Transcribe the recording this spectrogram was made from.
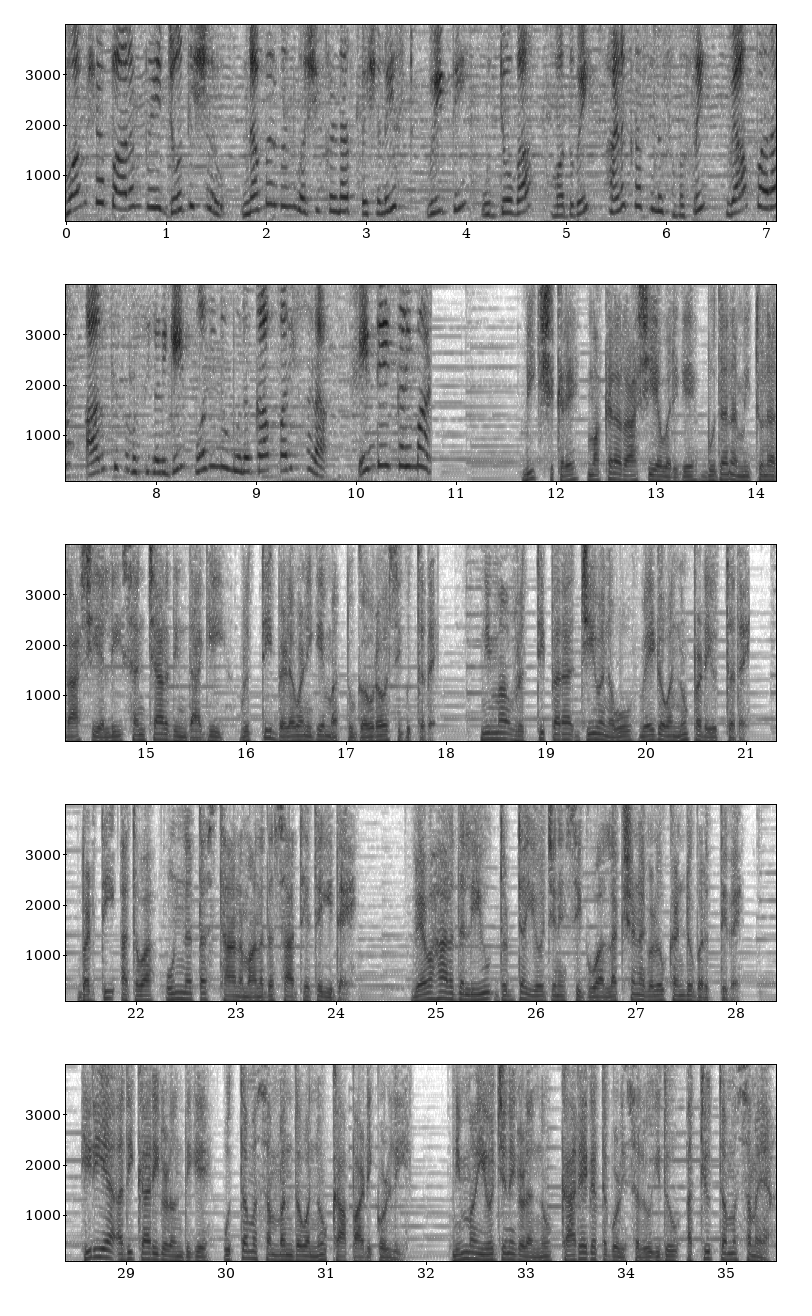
ವಂಶ ಪಾರಂಪರ್ಯ ಜ್ಯೋತಿಷ್ಯರು ನಂಬರ್ ಒನ್ ವಶೀಕರಣ ಸ್ಪೆಷಲಿಸ್ಟ್ ವೃತ್ತಿ ಉದ್ಯೋಗ, ಮದುವೆ, ಹಣಕಾಸಿನ ಸಮಸ್ಯೆ, ವ್ಯಾಪಾರ, ಆರೋಗ್ಯ ಸಮಸ್ಯೆಗಳಿಗೆ ಫೋನಿನ ಮೂಲಕ ಪರಿಹಾರ. ಎಂದೇ ಕರೆ ಮಾಡಿ ವೀಕ್ಷಕರೇ, ಮಕರ ರಾಶಿಯವರಿಗೆ ಬುಧನ ಮಿಥುನ ರಾಶಿಯಲ್ಲಿ ಸಂಚಾರದಿಂದಾಗಿ ವೃತ್ತಿ ಬೆಳವಣಿಗೆ ಮತ್ತು ಗೌರವ ಸಿಗುತ್ತದೆ. ನಿಮ್ಮ ವೃತ್ತಿಪರ ಜೀವನವು ವೇಗವನ್ನು ಪಡೆಯುತ್ತದೆ. ಬಡ್ತಿ ಅಥವಾ ಉನ್ನತ ಸ್ಥಾನಮಾನದ ಸಾಧ್ಯತೆ ಇದೆ. ವ್ಯವಹಾರದಲ್ಲಿಯೂ ದೊಡ್ಡ ಯೋಜನೆ ಸಿಗುವ ಲಕ್ಷಣಗಳು ಕಂಡುಬರುತ್ತಿವೆ. ಹಿರಿಯ ಅಧಿಕಾರಿಗಳೊಂದಿಗೆ ಉತ್ತಮ ಸಂಬಂಧವನ್ನು ಕಾಪಾಡಿಕೊಳ್ಳಿ. ನಿಮ್ಮ ಯೋಜನೆಗಳನ್ನು ಕಾರ್ಯಗತಗೊಳಿಸಲು ಇದು ಅತ್ಯುತ್ತಮ ಸಮಯ.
